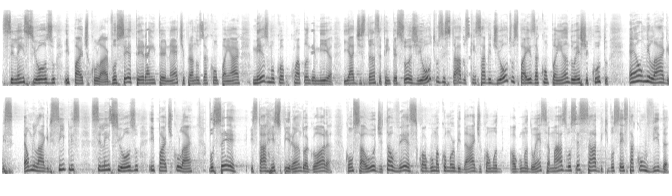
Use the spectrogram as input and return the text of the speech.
silencioso e particular. Você ter a internet para nos acompanhar, mesmo com a pandemia e à distância, tem pessoas de outros estados, quem sabe de outros países acompanhando este culto, é um milagre, é um milagre simples, silencioso e particular. Você está respirando agora com saúde, talvez com alguma comorbidade, com uma, alguma doença, mas você sabe que você está com vida.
